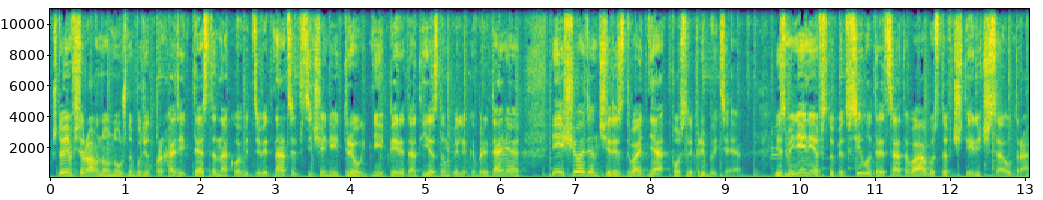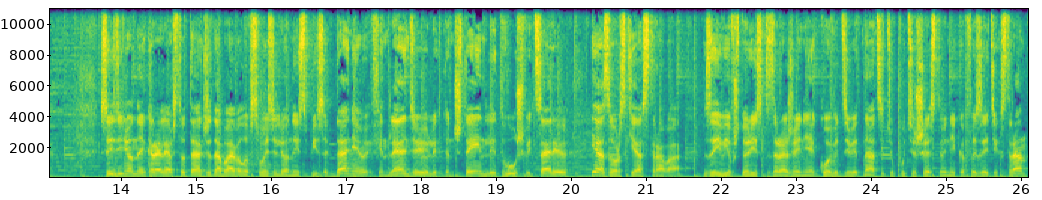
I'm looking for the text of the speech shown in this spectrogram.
что им все равно нужно будет проходить тесты на COVID-19 в течение трех дней перед отъездом в Великобританию и еще один через два дня после прибытия. Изменения вступят в силу 30 августа в 4 часа утра. Соединенное Королевство также добавило в свой зеленый список Данию, Финляндию, Лихтенштейн, Литву, Швейцарию и Азорские острова, заявив, что риск заражения COVID-19 у путешественников из этих стран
